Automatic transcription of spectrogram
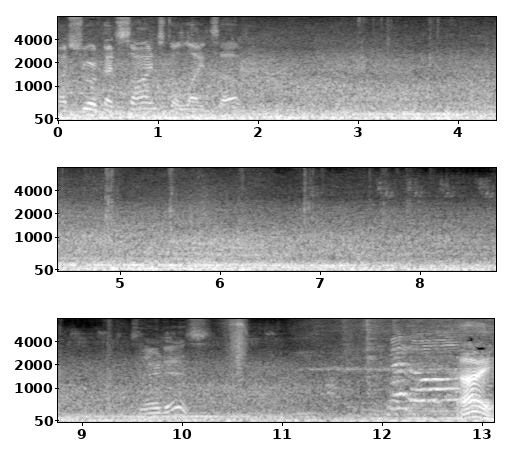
Not sure if that sign still lights up. It is. Hi.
